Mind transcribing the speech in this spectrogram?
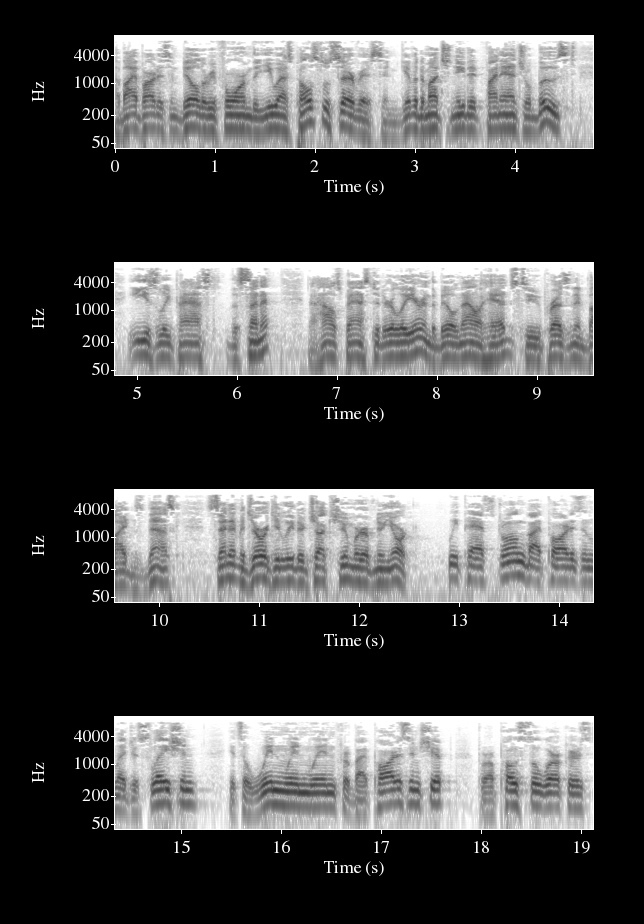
A bipartisan bill to reform the U.S. Postal Service and give it a much needed financial boost easily passed the Senate. The House passed it earlier and the bill now heads to President Biden's desk. Senate Majority Leader Chuck Schumer of New York. We passed strong bipartisan legislation. It's a win-win-win for bipartisanship, for our postal workers,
